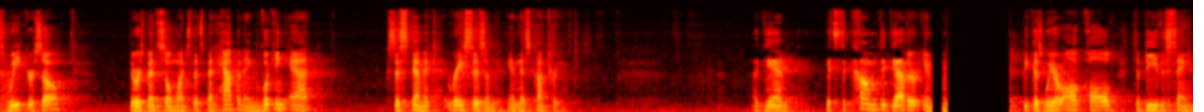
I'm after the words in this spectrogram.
last week or so, there has been so much that's been happening looking at systemic racism in this country. Again, it's to come together in because we are all called to be the same.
